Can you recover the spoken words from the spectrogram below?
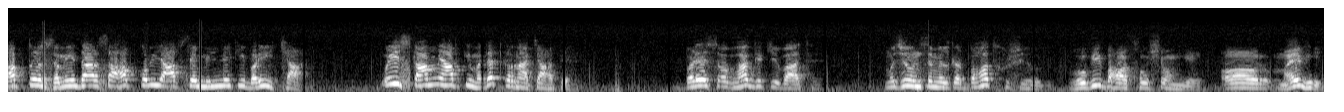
अब तो जमींदार साहब को भी आपसे मिलने की बड़ी इच्छा है। वो इस काम में आपकी मदद करना चाहते हैं। बड़े सौभाग्य की बात है। मुझे उनसे मिलकर बहुत खुशी होगी। वो भी बहुत खुश होंगे और मैं भी।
